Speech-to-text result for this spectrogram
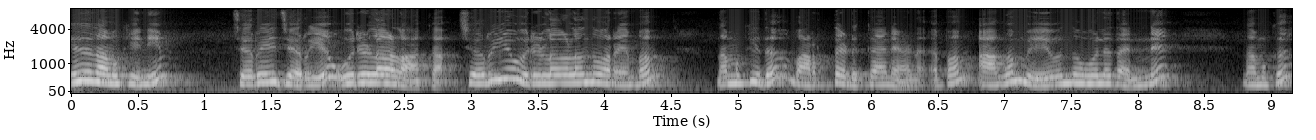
ഇത് നമുക്കിനിയും ചെറിയ ചെറിയ ഉരുളകളാക്കാം. ചെറിയ ഉരുളകളെന്ന് പറയുമ്പം നമുക്കിത് വറുത്തെടുക്കാനാണ്. അപ്പം അകം വേവുന്ന പോലെ തന്നെ നമുക്ക്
